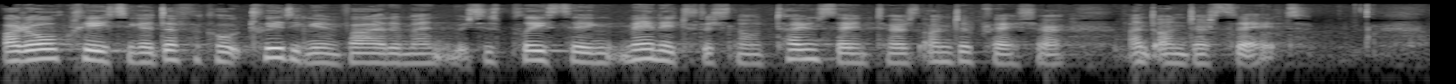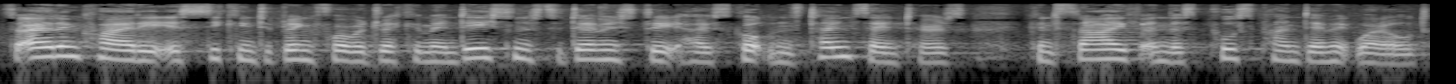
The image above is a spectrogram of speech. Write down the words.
are all creating a difficult trading environment which is placing many traditional town centres under pressure and under threat. So our inquiry is seeking to bring forward recommendations to demonstrate how Scotland's town centres can thrive in this post-pandemic world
